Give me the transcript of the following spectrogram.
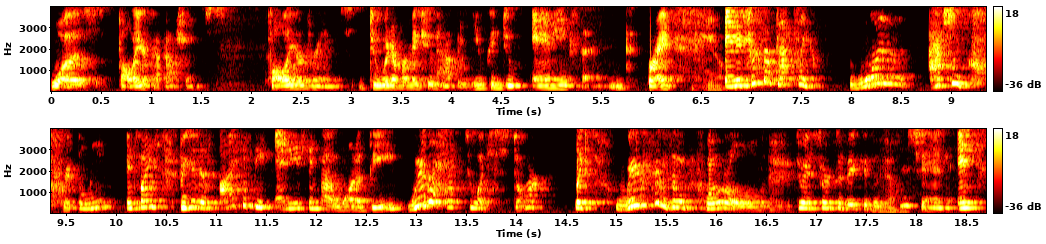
was follow your passions, follow your dreams, do whatever makes you happy. You can do anything, right? Yeah. And it turns out that's like one actually crippling advice because if I could be anything I want to be, where the heck do I start? Like, where in the world do I start to make a decision? Yeah. And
